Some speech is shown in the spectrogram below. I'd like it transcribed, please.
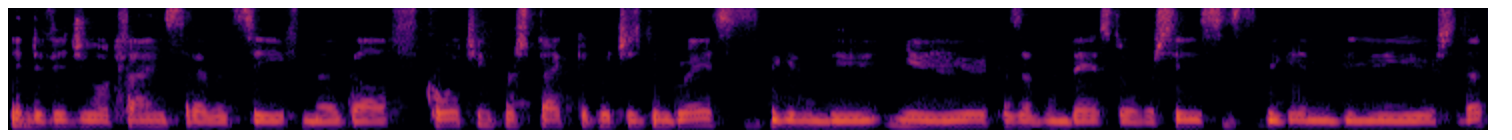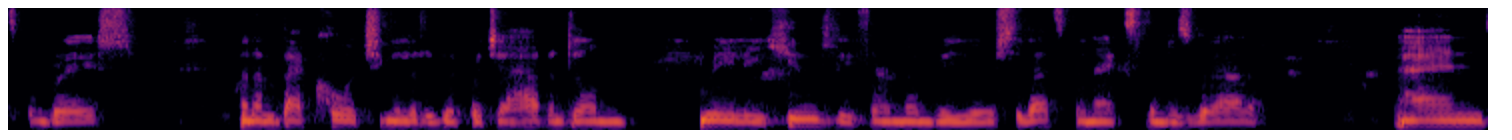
individual clients that I would see from a golf coaching perspective, which has been great since the beginning of the new year because I've been based overseas since the beginning of the new year. So that's been great. And I'm back coaching a little bit, which I haven't done really hugely for a number of years. So that's been excellent as well. And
